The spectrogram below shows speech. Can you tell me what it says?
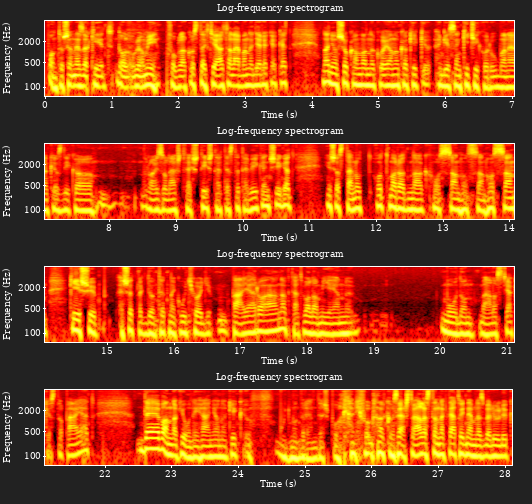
Pontosan ez a két dolog, ami foglalkoztatja általában a gyerekeket. Nagyon sokan vannak olyanok, akik egészen kicsikorúban elkezdik a rajzolást, festést, tehát ezt a tevékenységet, és aztán ott, ott maradnak hosszan, hosszan, hosszan. Később esetleg dönthetnek úgy, hogy pályára állnak, tehát valamilyen módon választják ezt a pályát, de vannak jó néhányan, akik úgymond rendes polgári foglalkozást választanak, tehát hogy nem lesz belőlük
